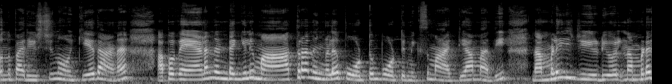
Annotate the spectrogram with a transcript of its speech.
ഒന്ന് പരീക്ഷിച്ച് നോക്കിയതാണ്. അപ്പോൾ വേണമെന്നുണ്ടെങ്കിൽ മാത്രം നിങ്ങൾ പോട്ടും പോട്ട് മിക്സ് മാറ്റിയാൽ മതി. നമ്മൾ ഈ വീഡിയോയിൽ നമ്മുടെ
